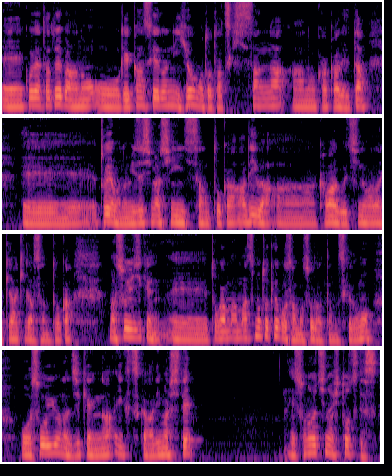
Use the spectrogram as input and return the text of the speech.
えー、これは例えばあの月刊正論に兵本達吉さんがあの書かれた、えー、富山の水島新一さんとかあるいは川口の荒木明さんとか、まあ、そういう事件、えー、とか、まあ、松本京子さんもそうだったんですけどもそういうような事件がいくつかありましてそのうちの一つです。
